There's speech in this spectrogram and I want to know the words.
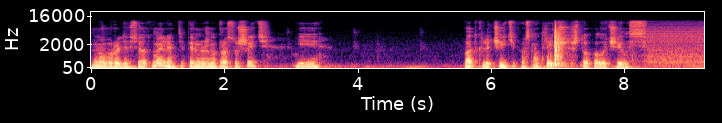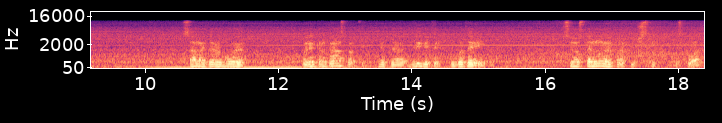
Ну, вроде все отмыли. Теперь нужно просушить и подключить и посмотреть, что получилось. Самое дорогое в электротранспорте это двигатель и батарейка. Все остальное практически бесплатно.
